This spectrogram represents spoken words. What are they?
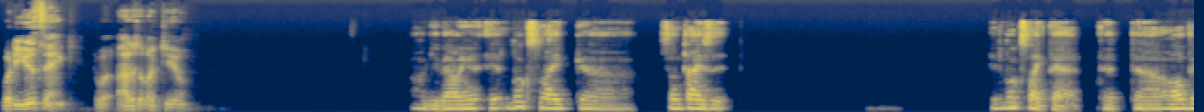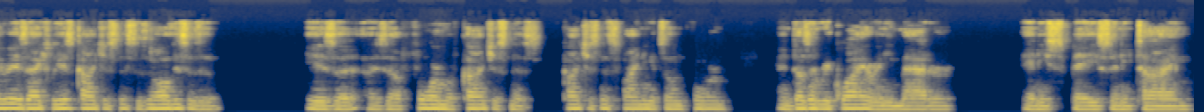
What do you think? How does it look to you? Augie Bowing, it looks like uh, sometimes it it looks like that. That uh, all there is actually is consciousness, and all this is a is a is a form of consciousness. Consciousness finding its own form, and doesn't require any matter, any space, any time.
